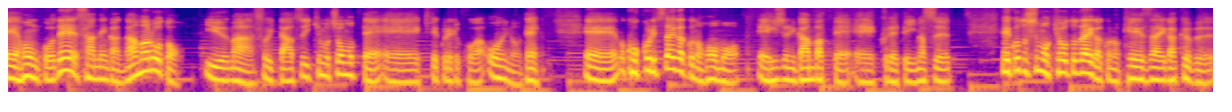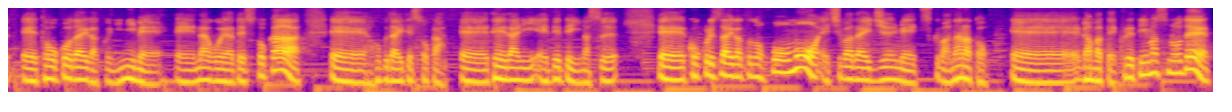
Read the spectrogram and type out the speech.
えー、本校で3年間頑張ろうという、まあ、そういった熱い気持ちを持って、えー、来てくれる子が多いので、えー、国公立大学の方も、えー、非常に頑張って、えー、くれています。え今年も京都大学の経済学部、え東工大学に2名、え名古屋ですとか、え北大ですとか、え帝大に出ています、え国立大学の方も千葉大12名、筑波7と、え頑張ってくれていますので、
